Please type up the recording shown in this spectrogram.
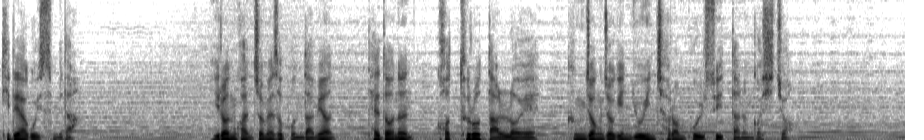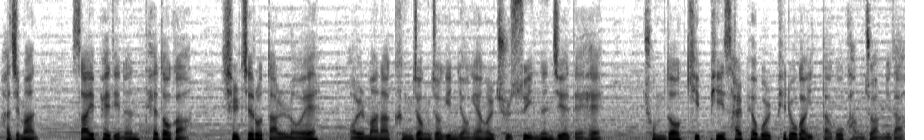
기대하고 있습니다. 이런 관점에서 본다면 테더는 겉으로 달러의 긍정적인 요인처럼 보일 수 있다는 것이죠. 하지만 사이페디는 테더가 실제로 달러에 얼마나 긍정적인 영향을 줄 수 있는지에 대해 좀 더 깊이 살펴볼 필요가 있다고 강조합니다.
